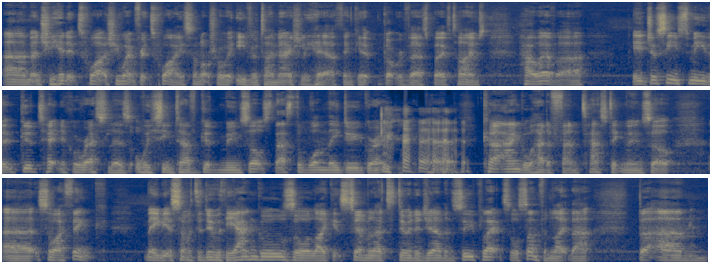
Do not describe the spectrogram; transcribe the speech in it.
um, and she hit it twice. She went for it twice. I'm not sure what either time it actually hit. I think it got reversed both times. However, it just seems to me that good technical wrestlers always seem to have good moonsaults. That's the one they do great. Uh, Kurt Angle had a fantastic moonsault. Uh, so I think maybe it's something to do with the angles, or like it's similar to doing a German suplex or something like that. But um,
